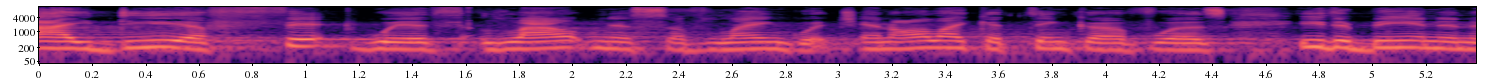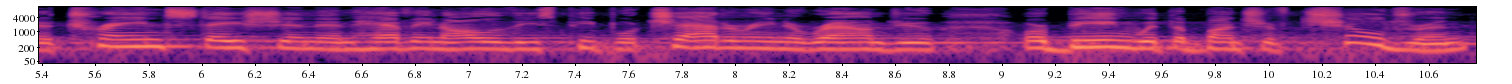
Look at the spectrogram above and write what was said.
idea fit with loudness of language. And all I could think of was either being in a train station and having all of these people chattering around you, or being with a bunch of children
